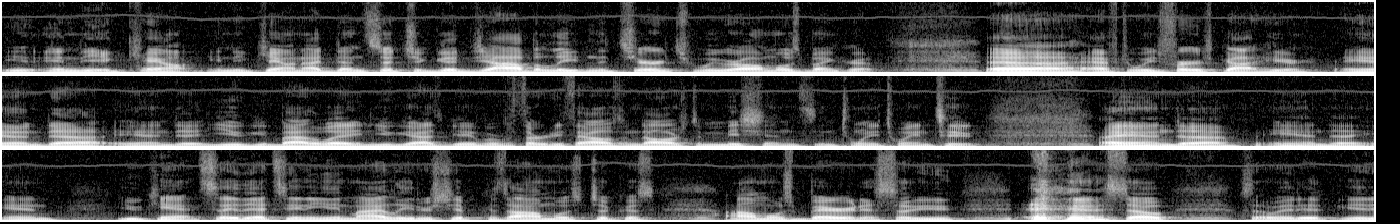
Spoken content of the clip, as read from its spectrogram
in the account. In the account, I'd done such a good job of leading the church, we were almost bankrupt uh, after we first got here. And uh, and uh, you, by the way, you guys gave over thirty thousand dollars to missions in 2022, and uh, and and you can't say that's any in my leadership because I almost took us, I almost buried us. So you, so so it, it it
